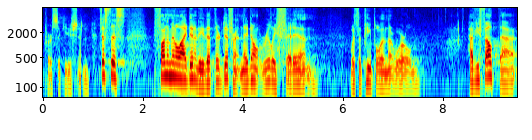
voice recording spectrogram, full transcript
persecution. Just this fundamental identity that they're different and they don't really fit in with the people in their world. Have you felt that?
